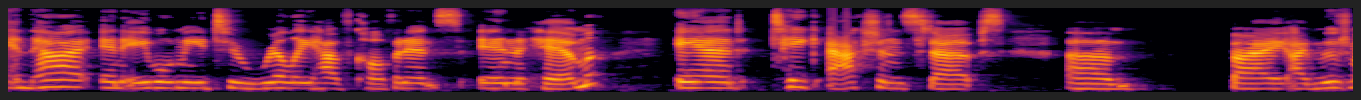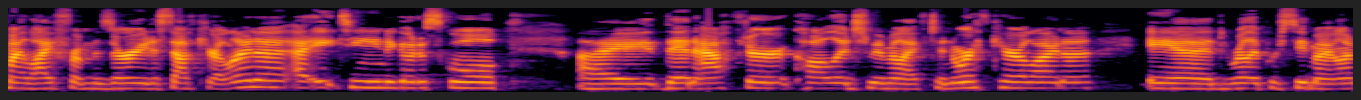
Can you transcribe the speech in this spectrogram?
and that enabled me to really have confidence in Him and take action steps um, by I moved my life from Missouri to South Carolina at 18 to go to school. I then after college moved my life to North Carolina and really pursued my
